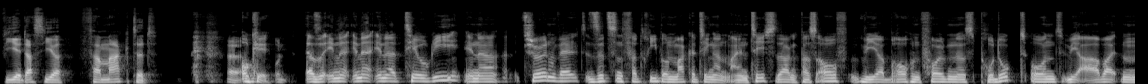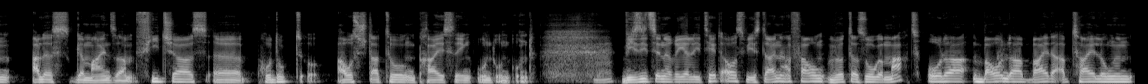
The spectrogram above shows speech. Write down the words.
wie ihr das hier vermarktet. Äh, okay. Und also in der, in, der, in der Theorie, in einer schönen Welt sitzen Vertrieb und Marketing an einem Tisch, sagen, pass auf, wir brauchen folgendes Produkt und wir arbeiten alles gemeinsam. Features, äh, Produktausstattung, Pricing und, und, und. Mhm. Wie sieht's in der Realität aus? Wie ist deine Erfahrung? Wird das so gemacht oder bauen da beide Abteilungen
